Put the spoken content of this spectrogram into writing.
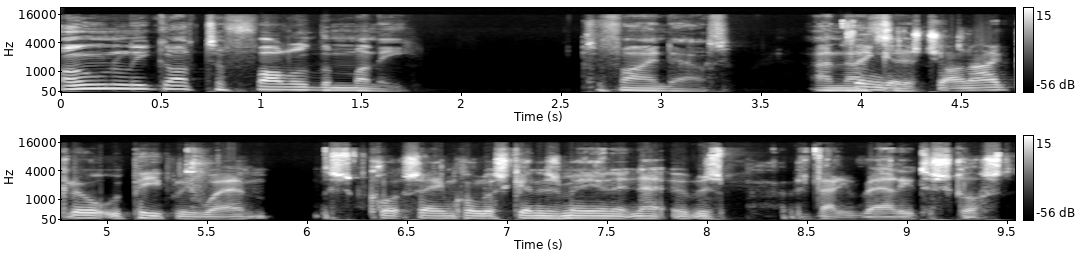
only got to follow the money to find out. And that's thing is, John, I grew up with people who weren't the co- same colour skin as me, and it it was it was very rarely discussed.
